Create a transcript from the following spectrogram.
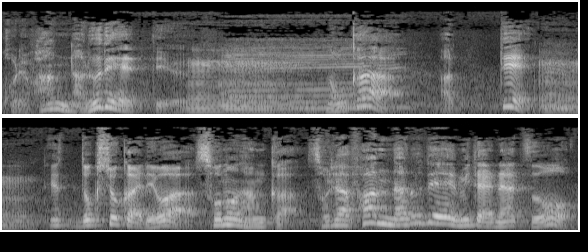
これファンなるでっていうのがあってう、ん。で読書会ではそのなんかそりゃファンなるでみたいなやつを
